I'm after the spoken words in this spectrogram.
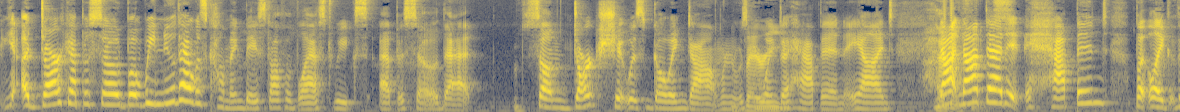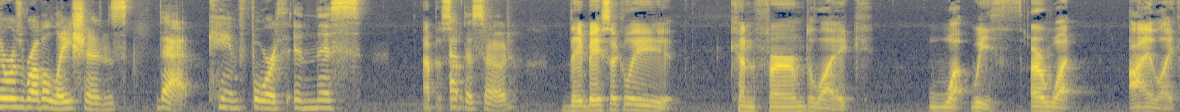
yeah, a dark episode, but we knew that was coming based off of last week's episode that some dark shit was going down and it was Very going to happen and not not that it happened, but like there was revelations that came forth in this Episode. episode. They basically confirmed like what we th- or what I like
